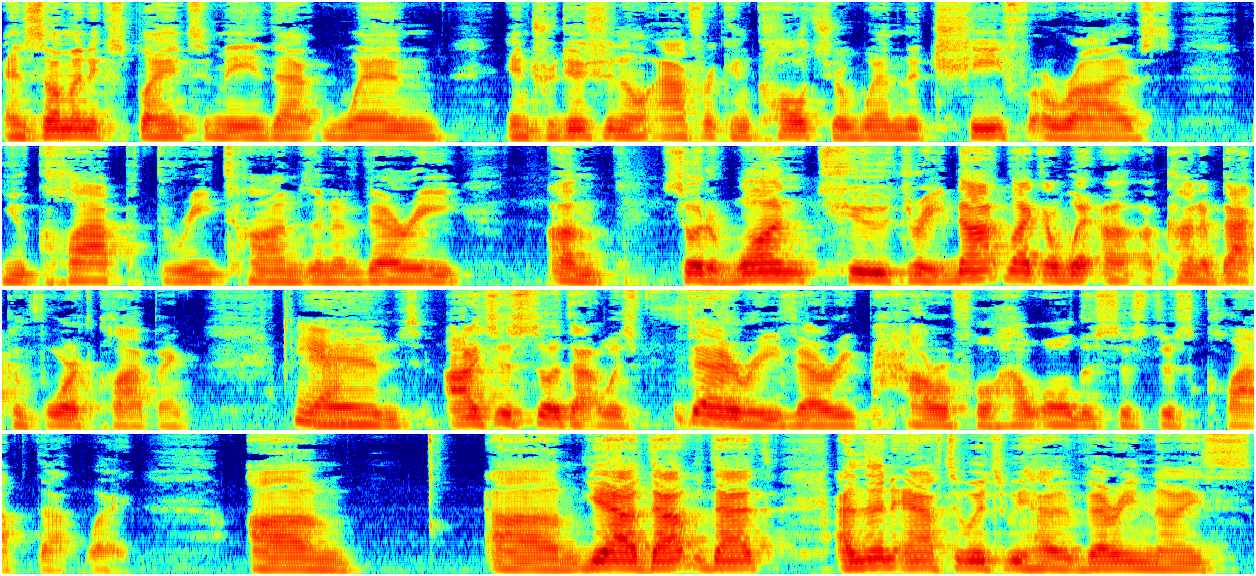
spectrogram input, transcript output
And someone explained to me that when in traditional African culture, when the chief arrives, you clap three times in a very um, sort of one, two, three, not like a, a, a kind of back and forth clapping. Yeah. And I just thought that was very, very powerful how all the sisters clapped that way. Um, um, yeah, that that, and then afterwards we had a very nice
